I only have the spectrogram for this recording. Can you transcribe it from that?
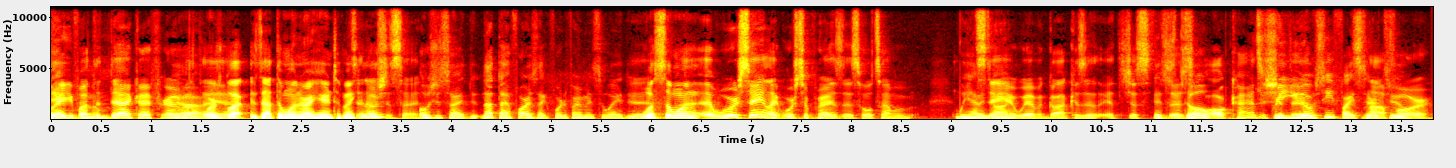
Oh, you from bought the them. deck. I forgot Yeah. about that. Where's yeah. Black? Is that the one right here in Temecula? It's in Temecula? Oceanside. Oceanside, dude. Not that far. It's like 45 minutes away, dude. Yeah. What's the one? Uh, we were saying like we're surprised this whole time We haven't staying gone. here we haven't gone because it, it's just It's there's dope. all kinds of Free shit. there. UFC fights It's there not too. far.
